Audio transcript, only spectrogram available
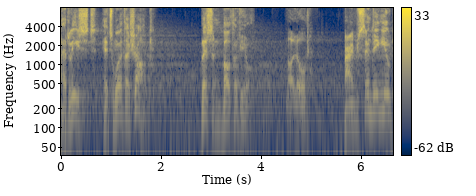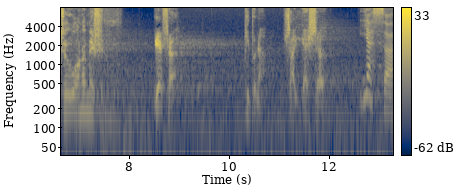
At least, it's worth a shot. Listen, both of you. My lord? I'm sending you two on a mission. Yes, sir. Kipuna, say yes, sir. Yes, sir.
